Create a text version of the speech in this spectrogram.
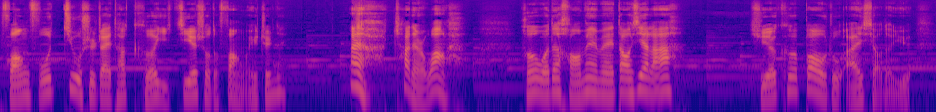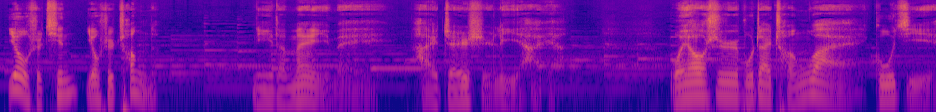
仿佛就是在她可以接受的范围之内。哎呀，差点忘了，和我的好妹妹道谢了啊！雪珂抱住矮小的月，又是亲又是蹭的。你的妹妹还真是厉害呀！我要是不在城外，估计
